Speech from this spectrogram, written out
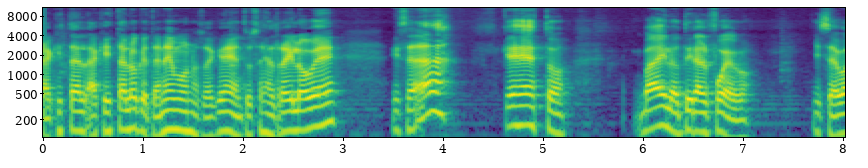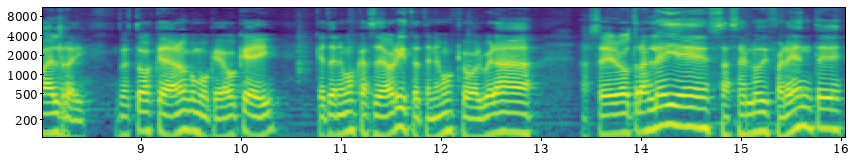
aquí está, aquí está lo que tenemos, no sé qué. Entonces el rey lo ve y dice, ah, ¿qué es esto? Va y lo tira al fuego y se va el rey. Entonces todos quedaron como que, ok, ¿qué tenemos que hacer ahorita? Tenemos que volver a hacer otras leyes, hacerlo diferente.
